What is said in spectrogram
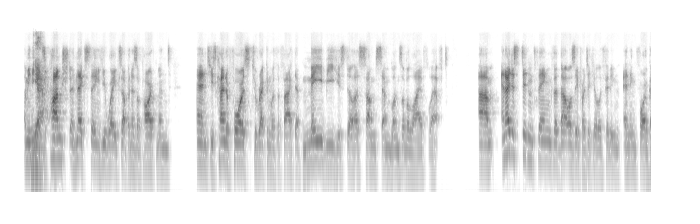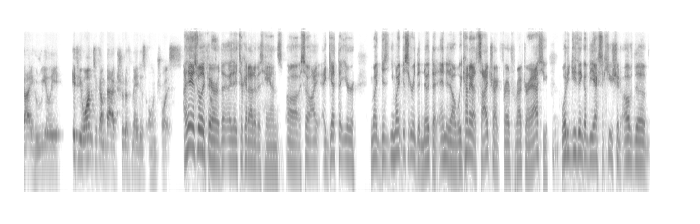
I mean, he yeah. gets punched, and next thing he wakes up in his apartment and he's kind of forced to reckon with the fact that maybe he still has some semblance of a life left. Um, and I just didn't think that that was a particularly fitting ending for a guy who really, if he wanted to come back, should have made his own choice. I think it's really fair that they took it out of his hands. Uh, so I, I, get that you're you might dis- you might disagree with the note that ended on. We kind of got sidetracked, Fred, from after I asked you. What did you think of the execution of the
